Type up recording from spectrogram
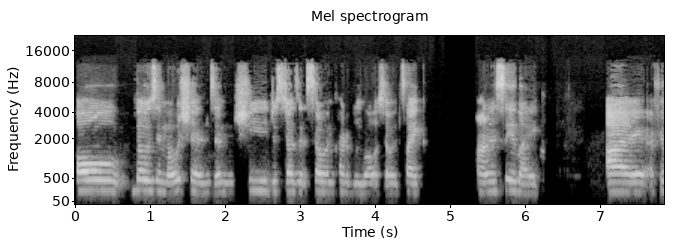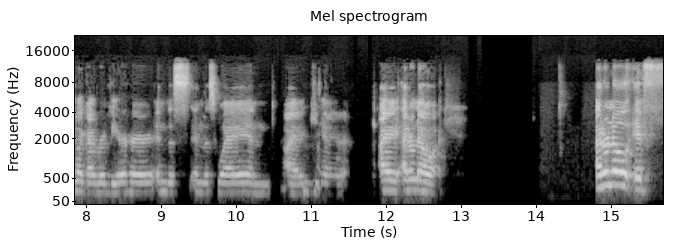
all those emotions and she just does it so incredibly well so it's like honestly like i i feel like i revere her in this in this way and i mm-hmm. can't i i don't know i don't know if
